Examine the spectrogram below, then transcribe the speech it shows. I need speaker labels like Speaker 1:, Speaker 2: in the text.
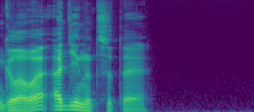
Speaker 1: Глава 11.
